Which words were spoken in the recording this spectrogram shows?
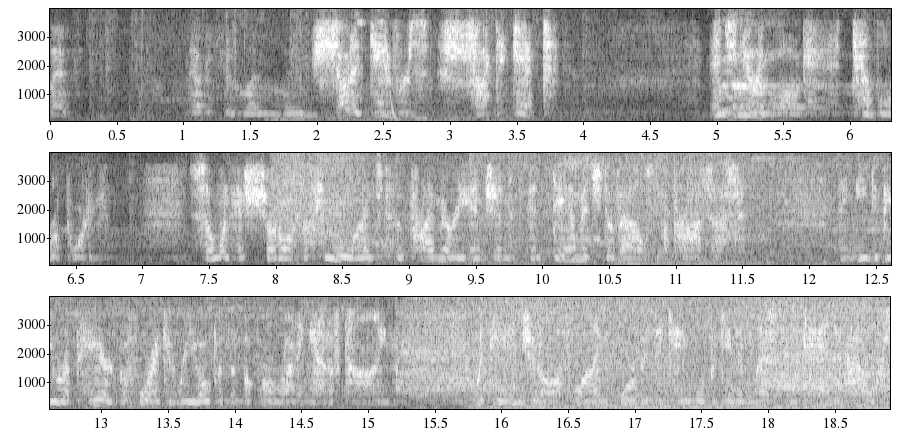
Live. Never should let him live. Shut it, Danvers. Shut it. Engineering log. Temple reporting. Someone has shut off the fuel lines to the primary engine and damaged the valves in the process. They need to be repaired before I can reopen them, but we're running out of time. With the engine offline, orbit decay will begin in less than 10 hours.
